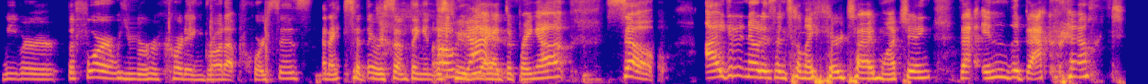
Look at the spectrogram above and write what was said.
we were before we were recording brought up horses and i said there was something in this Oh, movie i had to bring up. So i didn't notice until my third time watching that in the background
